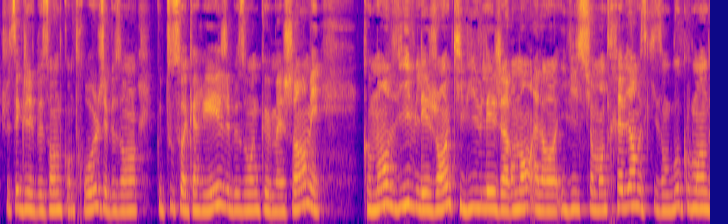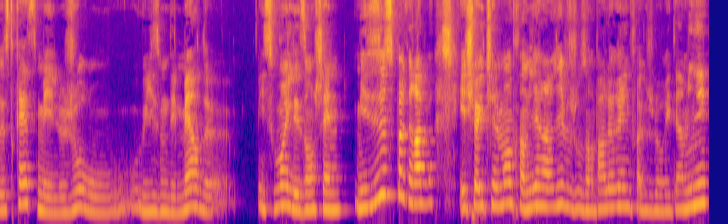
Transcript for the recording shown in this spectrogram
je sais que j'ai besoin de contrôle, j'ai besoin que tout soit carré, j'ai besoin que machin, mais comment vivent les gens qui vivent légèrement. Alors, ils vivent sûrement très bien parce qu'ils ont beaucoup moins de stress, mais le jour où, ils ont des merdes, et souvent ils les enchaînent. Mais c'est pas grave. Et je suis actuellement en train de lire un livre, je vous en parlerai une fois que je l'aurai terminé.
